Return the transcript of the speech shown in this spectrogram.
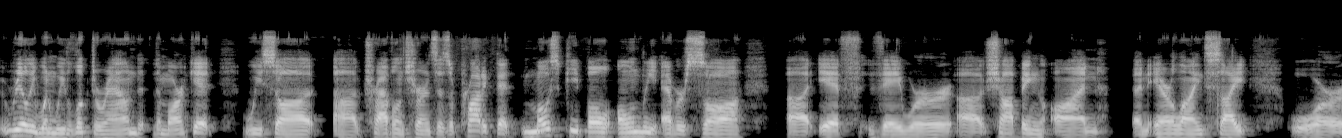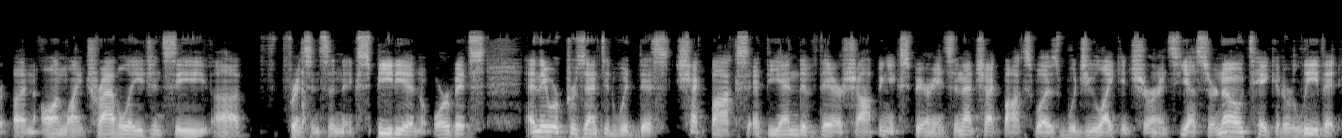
really, when we looked around the market, we saw uh, travel insurance as a product that most people only ever saw uh, if they were uh, shopping on an airline site or an online travel agency, uh, for instance, an Expedia and Orbitz, and they were presented with this checkbox at the end of their shopping experience. And that checkbox was, would you like insurance? Yes or no, take it or leave it.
